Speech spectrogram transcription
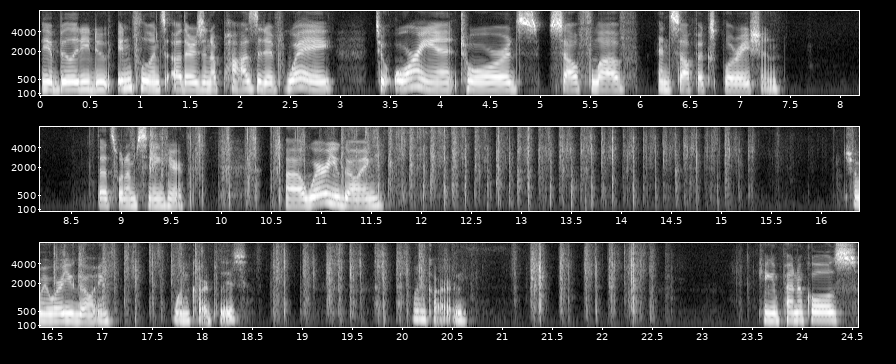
the ability to influence others in a positive way to orient towards self-love and self-exploration. That's what I'm seeing here. Uh, where are you going? Show me where are you going. One card, please. One card. King of Pentacles,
